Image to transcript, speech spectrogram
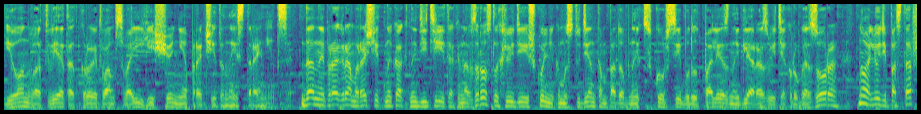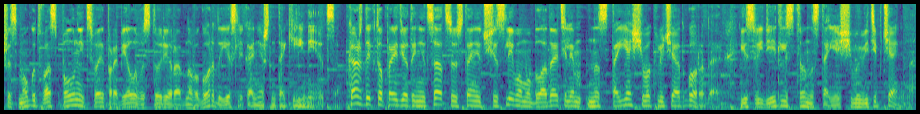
и он в ответ откроет вам свои еще не прочитанные страницы. Данная программа рассчитана как на детей, так и на взрослых людей. Школьникам и студентам подобные экскурсии будут полезны для развития кругозора, ну а люди постарше смогут восполнить свои пробелы в истории родного города, если, конечно, такие имеются. Каждый, кто пройдет инициацию, станет счастливым обладателем настоящего ключа от города и свидетельства настоящего витебчанина.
